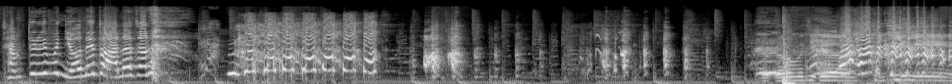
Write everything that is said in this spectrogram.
잠들리면 연애도 안 하잖아. 여, 여러분 지금 잠들님이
